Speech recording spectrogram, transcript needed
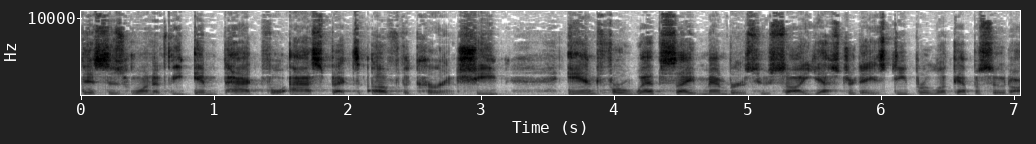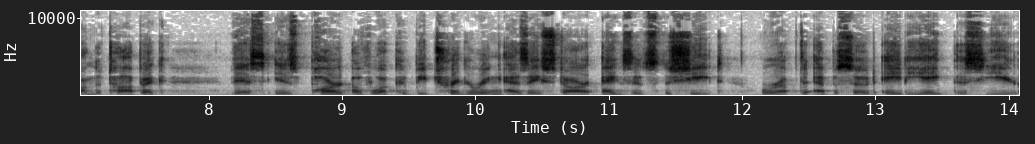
This is one of the impactful aspects of the current sheet. And for website members who saw yesterday's deeper look episode on the topic, this is part of what could be triggering as a star exits the sheet. We're up to episode 88 this year.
